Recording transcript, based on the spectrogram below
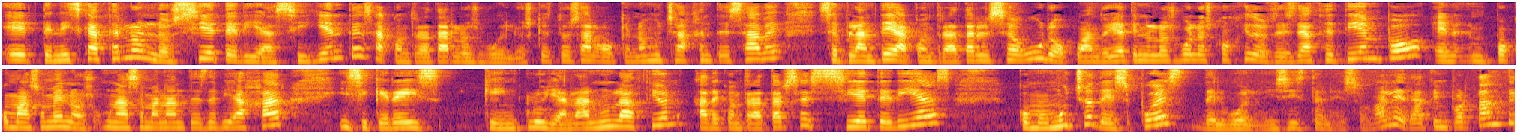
eh, tenéis que hacerlo en los siete días siguientes a contratar los vuelos, que esto es algo que no mucha gente sabe. Se plantea contratar el seguro cuando ya tiene los vuelos cogidos desde hace tiempo, en poco más o menos una semana antes de viajar, y si queréis que incluya la anulación, ha de contratarse siete días como mucho después del vuelo, insisto en eso, ¿vale? Dato importante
